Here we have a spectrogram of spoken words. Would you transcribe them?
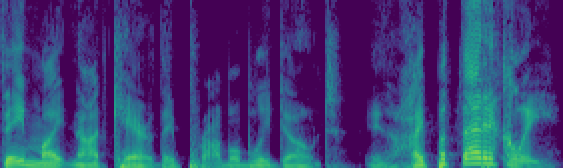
They might not care. They probably don't. And hypothetically.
